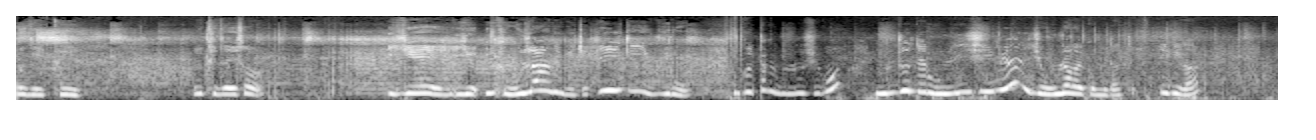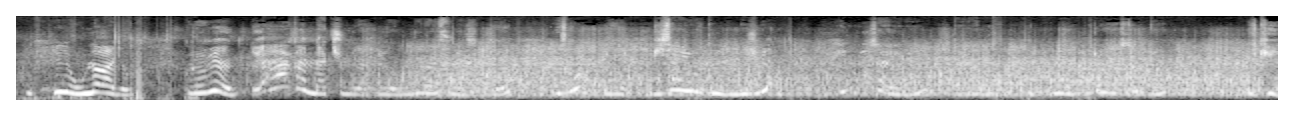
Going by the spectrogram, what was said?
여기 그 이렇게 돼서 이게 이렇게 올라가는 게 이제 헬기 위로 이걸 딱 누르시고 운전대로 올리시면 이제 올라갈 겁니다. 헬기가 이렇게 헬기 올라가죠. 그러면 또 약간 낮춥니다. 이거 운전할 수 미사일 버튼을 누르시면 핵미사일이 한번 좀 쏠게요. 이렇게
